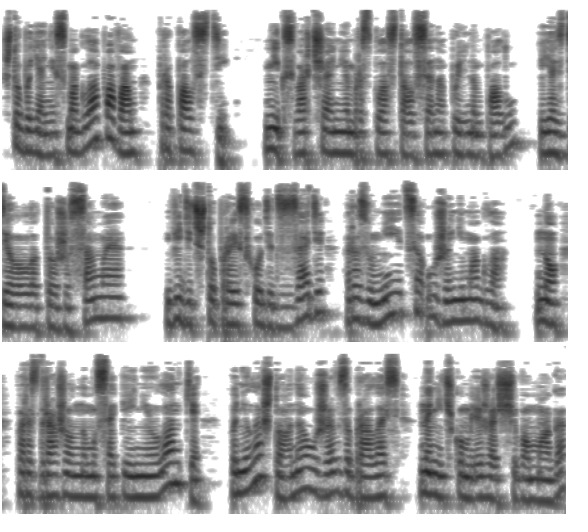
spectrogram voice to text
чтобы я не смогла по вам проползти». Ник с ворчанием распластался на пыльном полу, я сделала то же самое. Видеть, что происходит сзади, разумеется, уже не могла. Но по раздраженному сопению Ланки поняла, что она уже взобралась на ничком лежащего мага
